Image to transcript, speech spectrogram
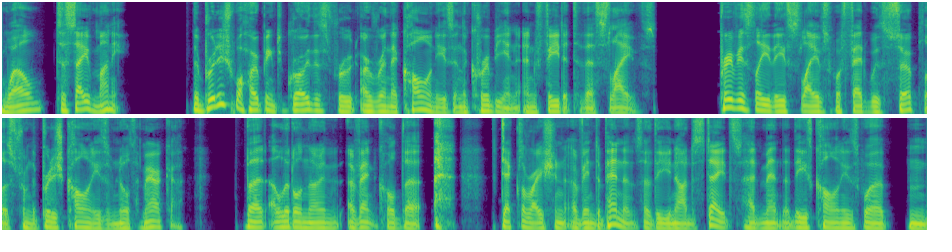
Well, to save money. The British were hoping to grow this fruit over in their colonies in the Caribbean and feed it to their slaves. Previously, these slaves were fed with surplus from the British colonies of North America, but a little known event called the Declaration of Independence of the United States had meant that these colonies were hmm,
